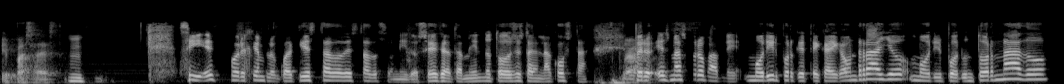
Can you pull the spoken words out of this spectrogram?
que pasa esto. Sí, es, por ejemplo, en cualquier estado de Estados Unidos, ¿eh? también no todos están en la costa, pero es más probable morir porque te caiga un rayo, morir por un tornado,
